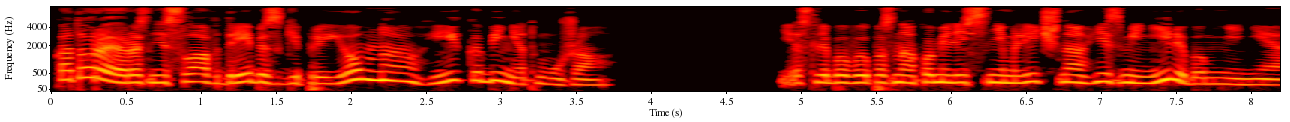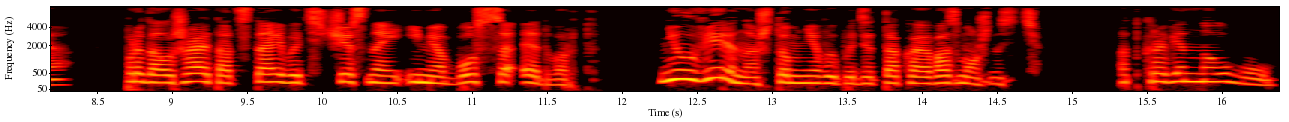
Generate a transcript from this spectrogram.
которая разнесла вдребезги приемную и кабинет мужа. «Если бы вы познакомились с ним лично, изменили бы мнение», продолжает отстаивать честное имя босса Эдвард. «Не уверена, что мне выпадет такая возможность. Откровенно лгу,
